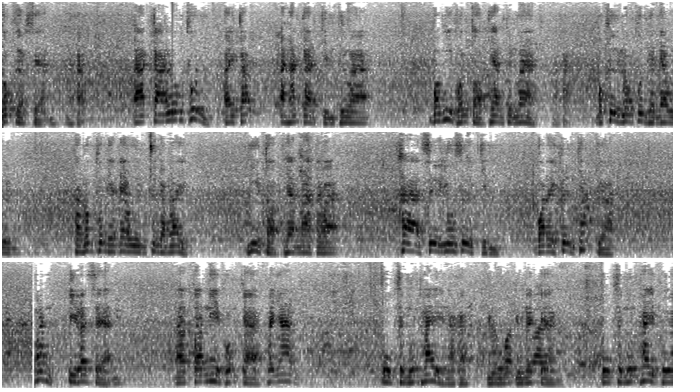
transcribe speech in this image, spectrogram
ตกเกือบแสนนะครับาการลงทุนไปกับอาหารการกินถือว่าบ่มีผลตอบแทนขึ้นมากนะครับบ่คือลงทุนเห็นแนวอื่น ถ้าลงทุนเห็นแนวอื่นคือกำไร นี่ตอบแทนมาแต่ว่า ถ้าซื้ออยู่ซื้อกินบ่ได้ขึ้นจักเกือมันปีละแสนอตอนนี้ผมกับพยายามปลูกสมุนไพรนะครับ อยู่อยู่ในแปลงปลูกสมุนไพรเพื่อ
